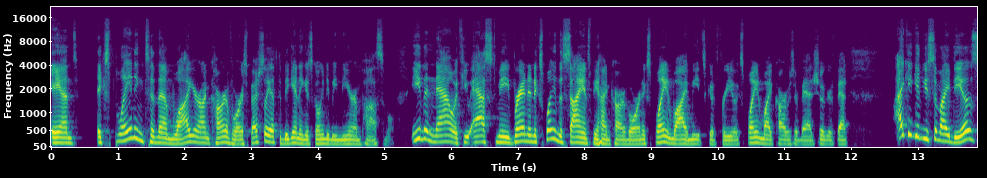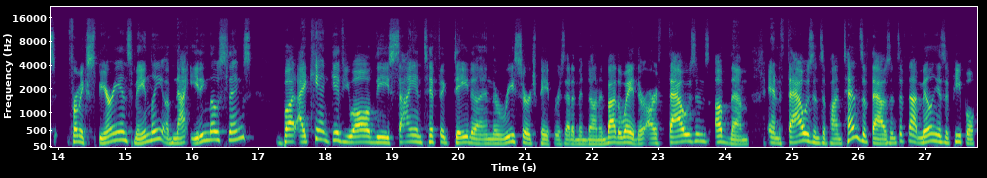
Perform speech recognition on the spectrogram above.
And explaining to them why you're on carnivore, especially at the beginning, is going to be near impossible. Even now, if you asked me, Brandon, explain the science behind carnivore and explain why meat's good for you, explain why carbs are bad, sugar's bad. I can give you some ideas from experience mainly of not eating those things but I can't give you all the scientific data and the research papers that have been done. And by the way, there are thousands of them and thousands upon tens of thousands, if not millions of people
